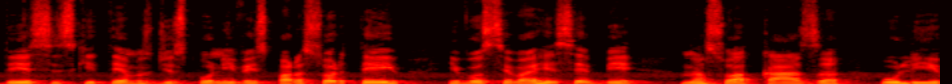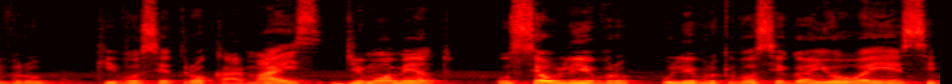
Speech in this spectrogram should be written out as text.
desses que temos disponíveis para sorteio e você vai receber na sua casa o livro que você trocar. Mas, de momento, o seu livro, o livro que você ganhou é esse,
